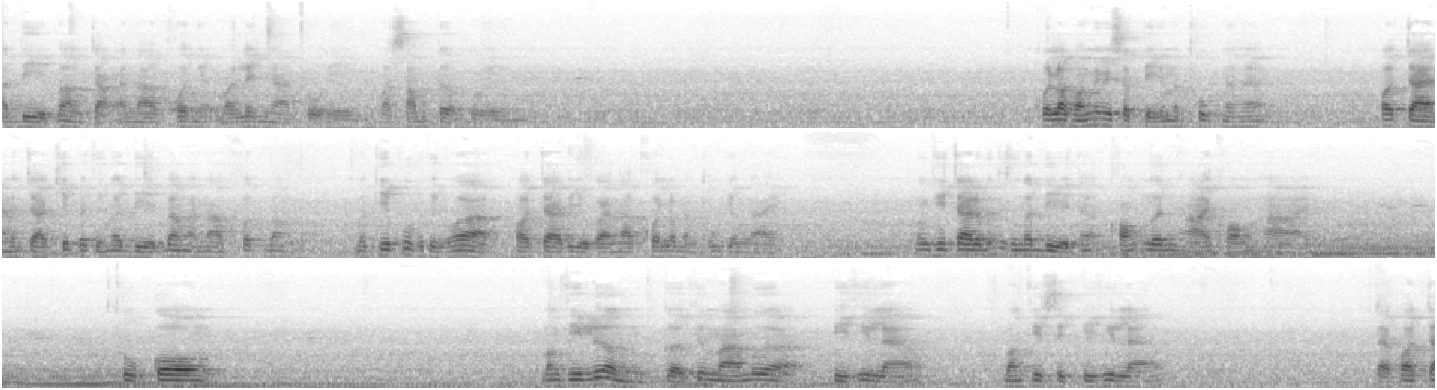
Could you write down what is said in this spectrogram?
อดีตบ้างจากอนาคตเนี่ยมาเล่นงานตัวเอง มาซ้ำเติมตัวเอง คนเราพอไม่มีสติมันทุกข์นะฮะพราะใจมันจะคิดไปถึงอดีตบ้างอนาคตบ้าง เมื่อกี้พูดไปถึงว่าพอใจไปอยู่กับอนาคตแล้วมันทุกข์ยังไงบางทีใจเราไม่ถึงอดีตนะของเงินหายของหาย ถูกโกง บางทีเรื่องเกิดขึ้นมาเมื่อปีที่แล้ว บางทีสิบปีที่แล้ว แต่พอใจ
